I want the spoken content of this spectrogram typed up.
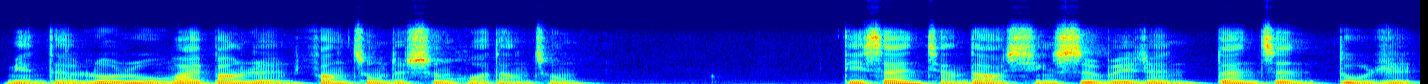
免得落入外邦人放纵的生活当中。第三，讲到行事为人端正度日。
